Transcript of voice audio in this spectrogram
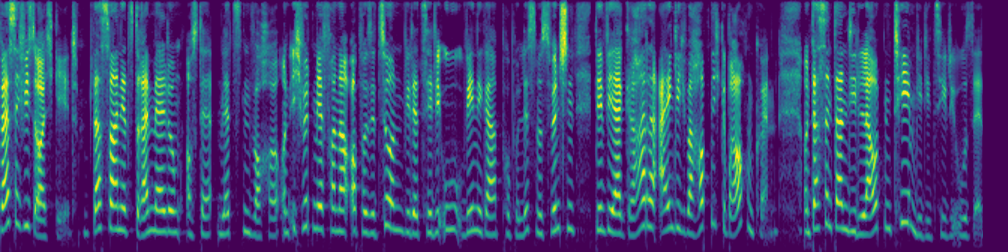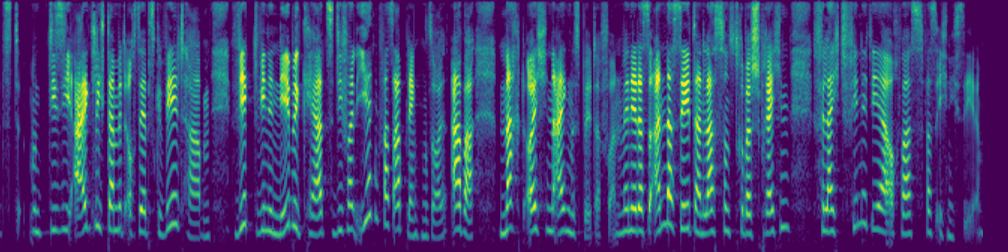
weiß nicht, wie es euch geht. Das waren jetzt drei Meldungen aus der letzten Woche. Und ich würde mir von einer Opposition wie der CDU weniger Populismus wünschen, den wir ja gerade eigentlich überhaupt nicht gebrauchen können. Und das sind dann die lauten Themen, die die CDU setzt und die sie eigentlich damit auch selbst gewählt haben. Wirkt wie eine Nebelkerze, die von irgendwas ablenken soll. Aber macht euch ein eigenes Bild davon. Wenn ihr das anders seht, dann lasst uns drüber sprechen. Vielleicht findet ihr ja auch was, was ich nicht sehe.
